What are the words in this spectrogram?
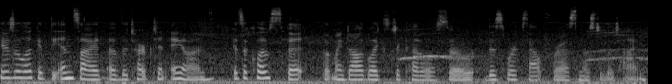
Here's a look at the inside of the Tarptent Aeon. It's a close fit, but my dog likes to cuddle, so this works out for us most of the time.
